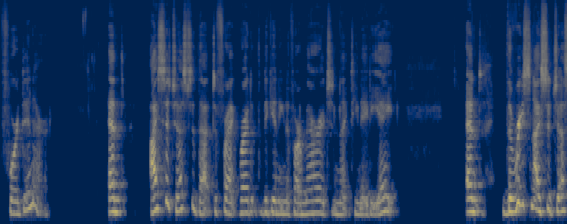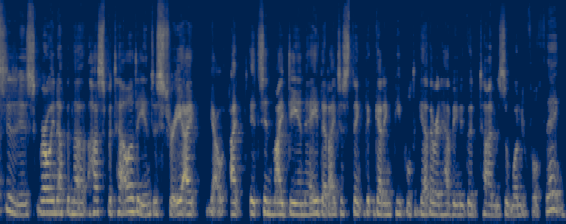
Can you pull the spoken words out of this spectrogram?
for dinner. And I suggested that to Frank right at the beginning of our marriage in 1988. And the reason I suggested it is growing up in the hospitality industry, I, you know, I, it's in my DNA that I just think that getting people together and having a good time is a wonderful thing.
